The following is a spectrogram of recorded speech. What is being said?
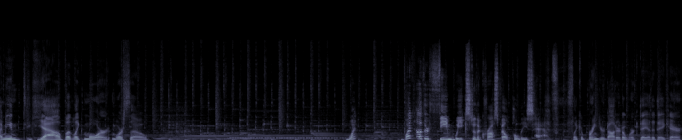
I mean, yeah, but like more, more so. What what other theme weeks do the Crossbell police have? Like a bring your daughter to work day at a daycare.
